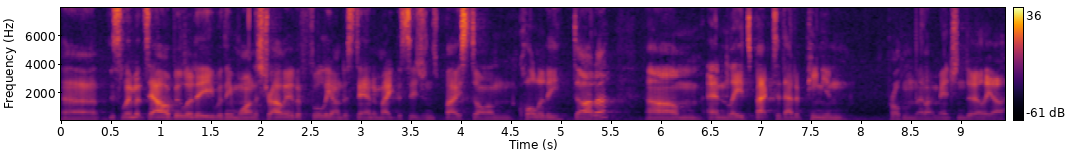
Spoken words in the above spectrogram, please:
Uh, this limits our ability within Wine Australia to fully understand and make decisions based on quality data um, and leads back to that opinion problem that I mentioned earlier.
